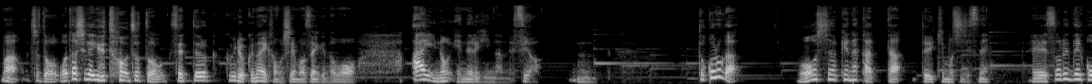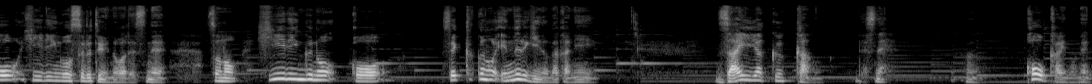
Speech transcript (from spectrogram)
まあ、ちょっと私が言うとちょっと説得力ないかもしれませんけども、愛のエネルギーなんですよ。うん。ところが、申し訳なかったという気持ちですね。えー、それでこう、ヒーリングをするというのはですね、そのヒーリングの、こう、せっかくのエネルギーの中に、罪悪感ですね。うん。後悔の念。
